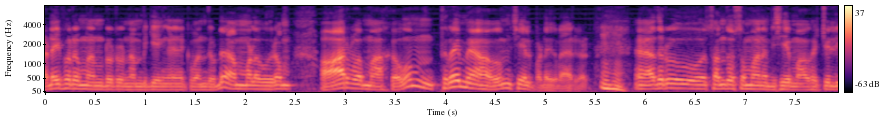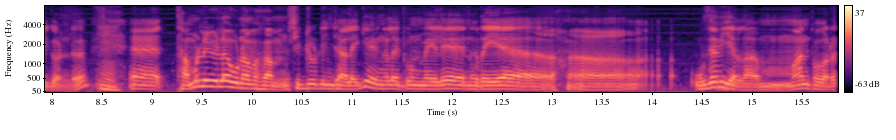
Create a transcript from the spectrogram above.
நடைபெறும் என்ற ஒரு நம்பிக்கை எனக்கு வந்துவிட்டு அம்மளவுரம் ஆர்வமாகவும் திறமையாகவும் செயல்படுகிறார்கள். அது ஒரு சந்தோஷமான விஷயமாக சொல்லிக்கொண்டு தமிழீழ உணவகம் சிற்றுண்டிஞ்சாலைக்கு எங்களுக்கு உண்மையிலே நிறைய அஹ், உதவி எல்லாம் மான்பவர்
